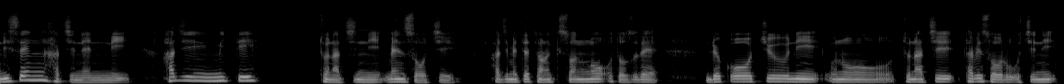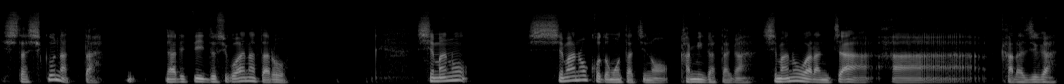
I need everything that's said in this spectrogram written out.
2008年に初めてトナチに面相地初めてトナキ村を訪れ旅行中にうのトナチ旅ソウルうちに親しくなったナリティドシゴアナタロ島の島の子供たちの髪型が島のワランチャーからじが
